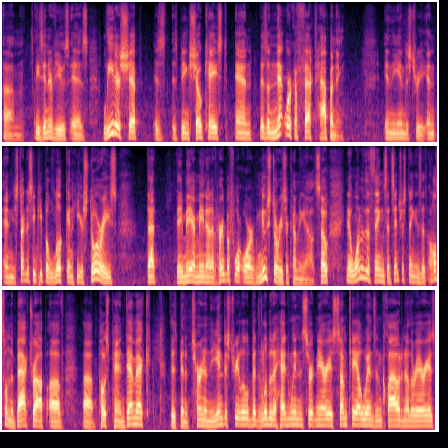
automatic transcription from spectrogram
um, these interviews is leadership is, is being showcased and there's a network effect happening in the industry. And, and you're starting to see people look and hear stories that they may or may not have heard before or new stories are coming out. So, you know, one of the things that's interesting is that also in the backdrop of uh, post-pandemic, there's been a turn in the industry a little bit, a little bit of headwind in certain areas, some tailwinds in cloud and other areas,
